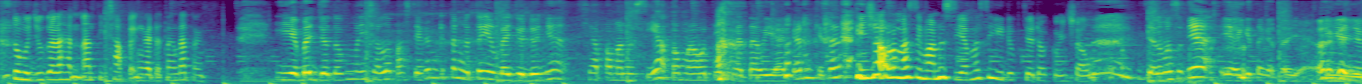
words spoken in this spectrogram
ditunggu juga lah nanti capek nggak datang datang Iya mbak jodoh mah insya Allah pasti kan kita nggak tahu ya mbak jodohnya siapa manusia atau maut ya nggak tahu ya kan kita insya Allah masih manusia masih hidup jodohku insya Allah Jalan maksudnya ya kita nggak tahu ya. Iya, iya.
